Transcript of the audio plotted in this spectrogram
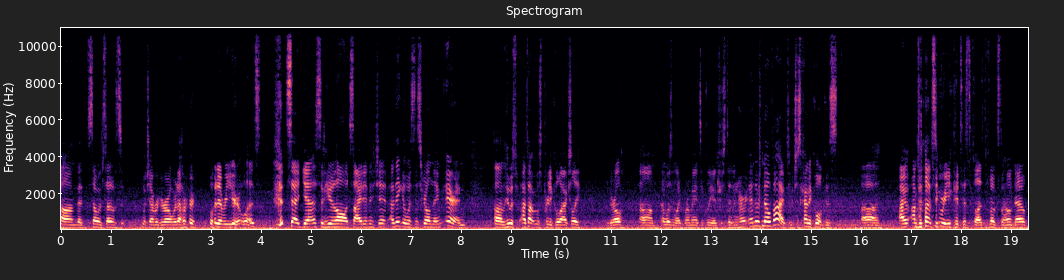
um, that so and so, whichever girl, whatever, whatever year it was, said yes, and he was all excited and shit. I think it was this girl named Erin, um, who was I thought it was pretty cool actually. The girl, um, I wasn't like romantically interested in her, and there's no vibes, which is kind of cool because uh, I, I'm super egotistical, as the folks at home know,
